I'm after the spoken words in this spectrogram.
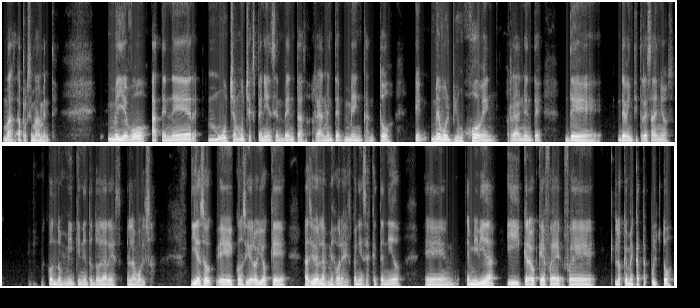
más aproximadamente. Me llevó a tener mucha, mucha experiencia en ventas, realmente me encantó. Eh, me volví un joven realmente de, de 23 años con 2.500 dólares en la bolsa. Y eso eh, considero yo que ha sido de las mejores experiencias que he tenido en mi vida y creo que fue, fue lo que me catapultó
